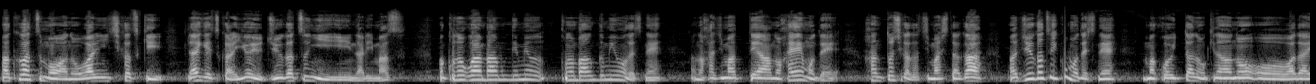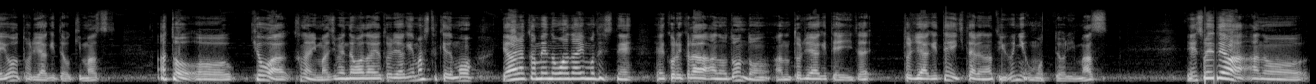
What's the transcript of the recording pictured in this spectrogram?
まあ、9月もあの、終わりに近づき、来月からいよいよ10月になります。まあ、この番組を、この番組もですね、あの、始まって、あの、早いもので半年が経ちましたが、まあ、10月以降もですね、まあ、こういったの沖縄の話題を取り上げておきます。あと、今日はかなり真面目な話題を取り上げましたけども、柔らかめの話題もですね、これからあのどんどんあの取り上げていた、取り上げていきたらなというふうに思っております。えそれでは、あの、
